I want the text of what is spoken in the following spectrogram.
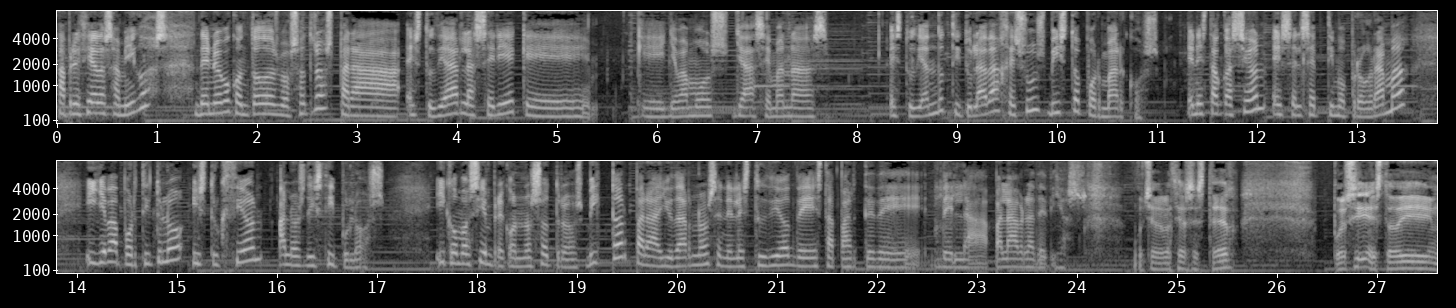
Apreciados amigos, de nuevo con todos vosotros para estudiar la serie que, que llevamos ya semanas estudiando titulada Jesús visto por Marcos. En esta ocasión es el séptimo programa y lleva por título Instrucción a los discípulos. Y como siempre con nosotros, Víctor, para ayudarnos en el estudio de esta parte de, de la palabra de Dios. Muchas gracias, Esther. Pues sí, estoy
